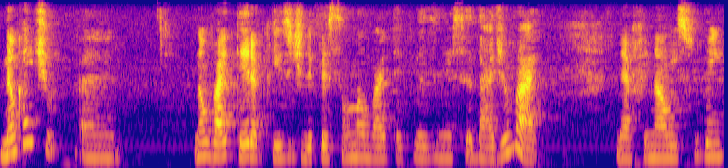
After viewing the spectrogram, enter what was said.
não que a gente é, não vai ter a crise de depressão, não vai ter crise de ansiedade, vai. Né? Afinal, isso vem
